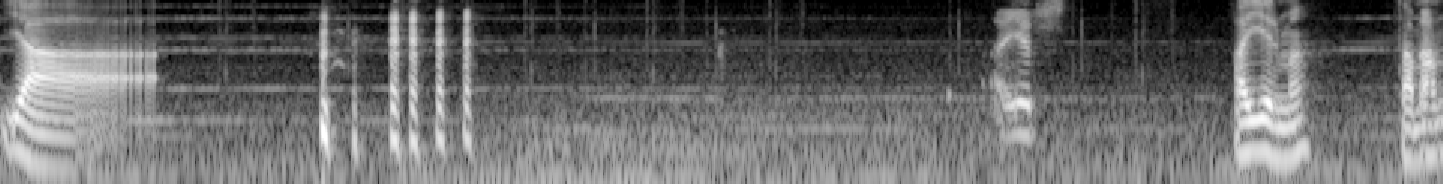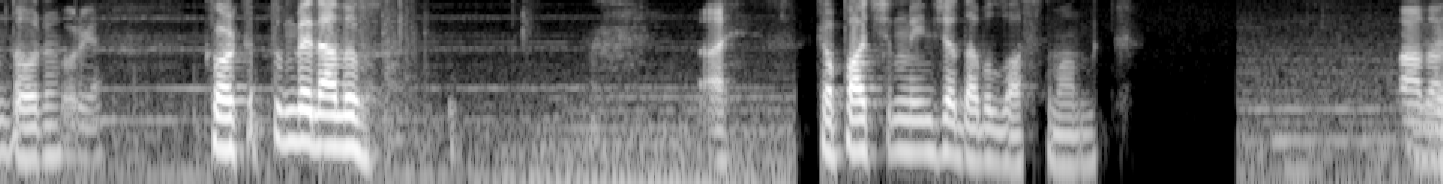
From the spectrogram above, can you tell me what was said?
Ya Hayır. hayır mı? Tamam, doğru. Doğru gel. Korkuttun beni Anıl. Ay. Kapı açılmayınca double bastım anlık. Sağdan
